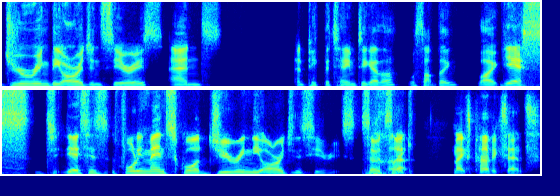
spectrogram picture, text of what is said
during the Origin series and and pick the team together or something. Like Yes, yes, his 40 man squad during the Origin series. So it's like Makes perfect sense.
